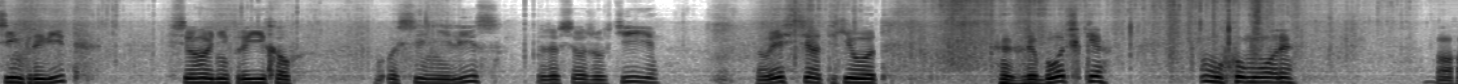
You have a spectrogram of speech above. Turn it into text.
Всім привіт! Сьогодні приїхав в осінній ліс, вже все жовтіє. Листя такі от грибочки, мухомори. О.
